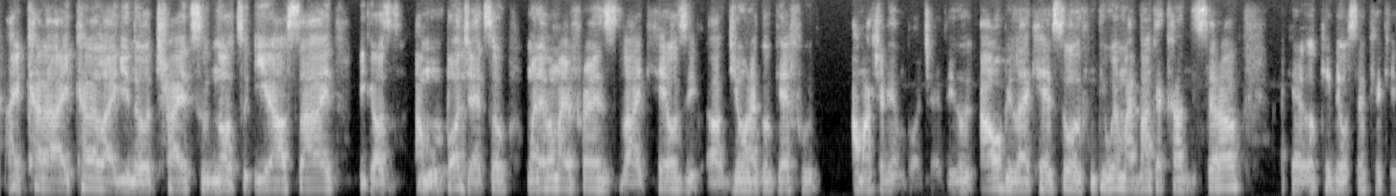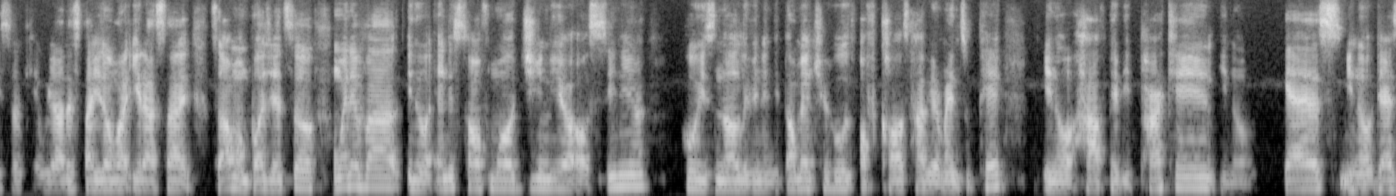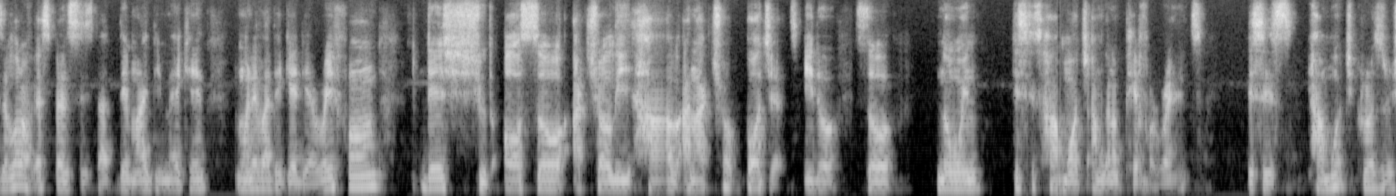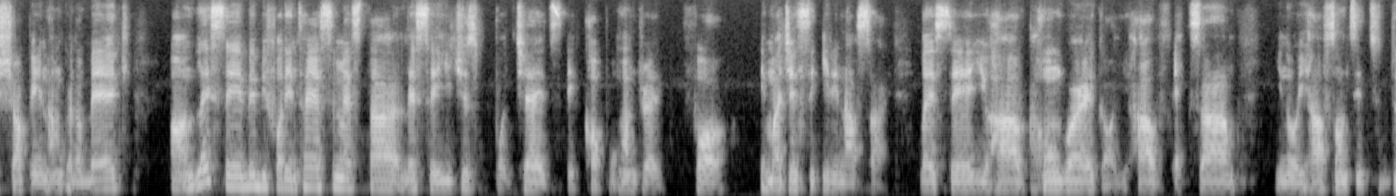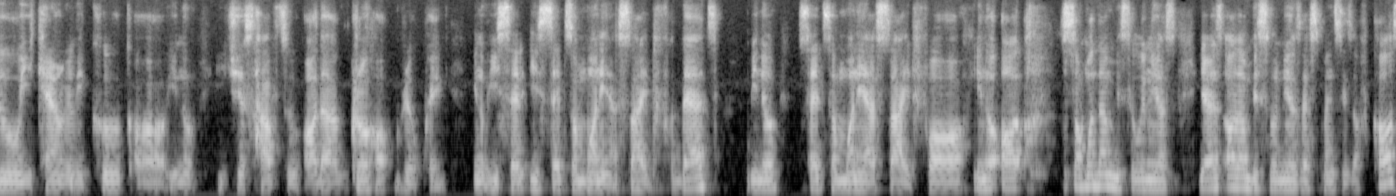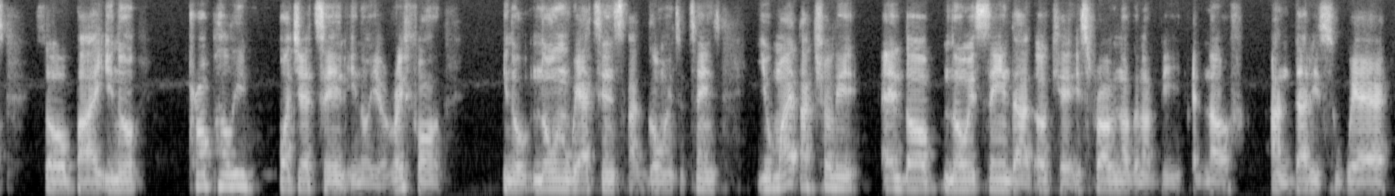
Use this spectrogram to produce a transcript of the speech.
i kind of i kind of like you know try to not to eat outside because i'm on budget so whenever my friends like hey Ozzy, uh, do you want to go get food i'm actually on budget you know i'll be like hey so the way my bank account is set up okay, okay, they will say, okay, okay, so okay, we understand you don't want to eat outside. So I'm on budget. So whenever, you know, any sophomore, junior, or senior who is not living in the dormitory, who of course have a rent to pay, you know, have maybe parking, you know, gas, you know, there's a lot of expenses that they might be making whenever they get their refund. They should also actually have an actual budget, you know, so knowing this is how much I'm gonna pay for rent this is how much grocery shopping I'm gonna make. Um, let's say maybe for the entire semester, let's say you just budget a couple hundred for emergency eating outside. Let's say you have homework or you have exam, you know, you have something to do, you can't really cook, or you know, you just have to order Grubhub real quick. You know, you set you set some money aside for that. You know, set some money aside for you know all some other miscellaneous. There's other miscellaneous expenses, of course, so by, you know, properly budgeting, you know, your refund, you know, knowing where things are going to things, you might actually end up knowing saying that, okay, it's probably not gonna be enough. And that is where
